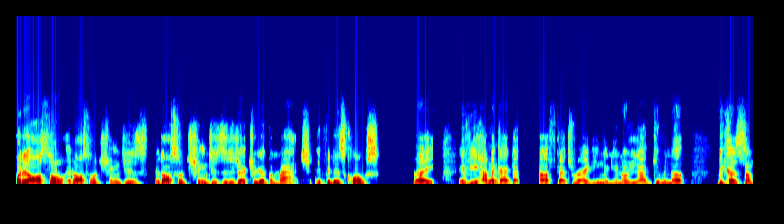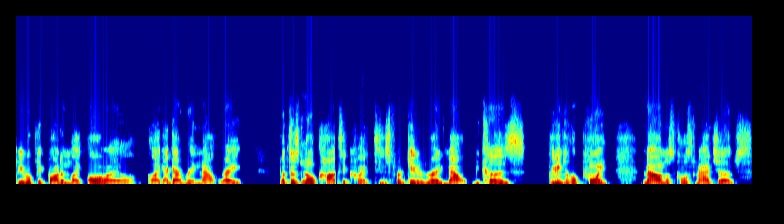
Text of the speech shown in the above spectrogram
But it also it also changes it also changes the trajectory of the match if it is close, right? If you have yeah. a guy that's tough that's riding and you know you're not giving up because some people pick bottom like oh well like I got written out right, but there's yeah. no consequences for getting written out because we didn't give a point. Now in those close matchups,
